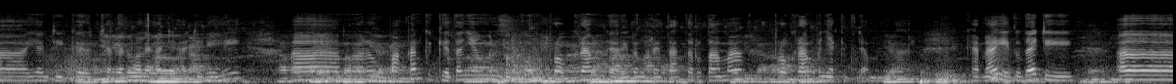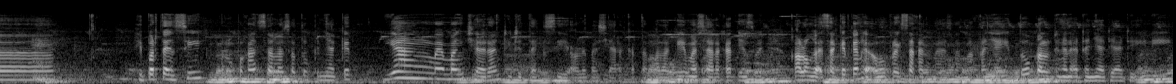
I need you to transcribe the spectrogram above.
uh, yang dikerjakan oleh adik-adik ini uh, merupakan kegiatan yang mendukung program dari pemerintah terutama program penyakit tidak menular karena yaitu tadi uh, hipertensi merupakan salah satu penyakit yang memang jarang dideteksi oleh masyarakat. Apalagi masyarakat yang kalau nggak sakit kan nggak mau periksa kan mas. Nah, makanya itu kalau dengan adanya adik-adik ini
